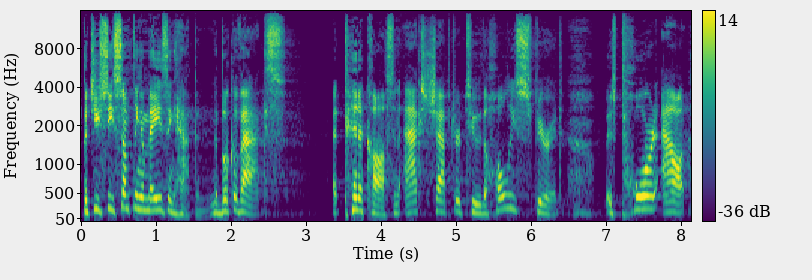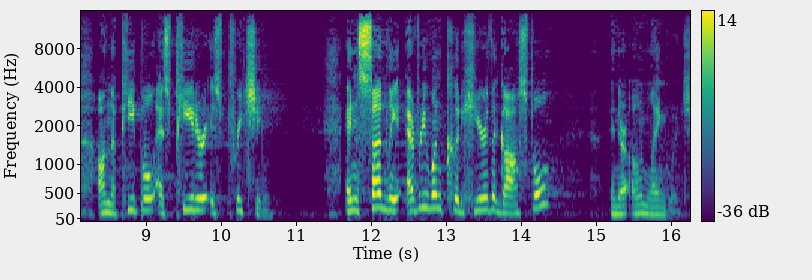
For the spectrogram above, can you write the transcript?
But you see something amazing happen in the book of Acts. At Pentecost in Acts chapter 2, the Holy Spirit is poured out on the people as Peter is preaching. And suddenly everyone could hear the gospel in their own language.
